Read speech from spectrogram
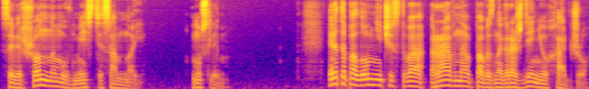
совершенному вместе со мной». Муслим. Это паломничество равно по вознаграждению хаджу.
